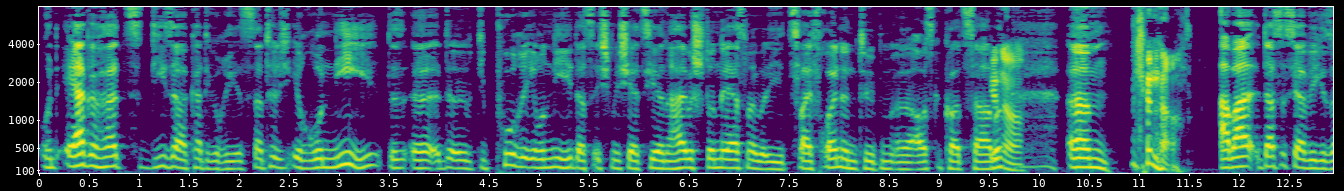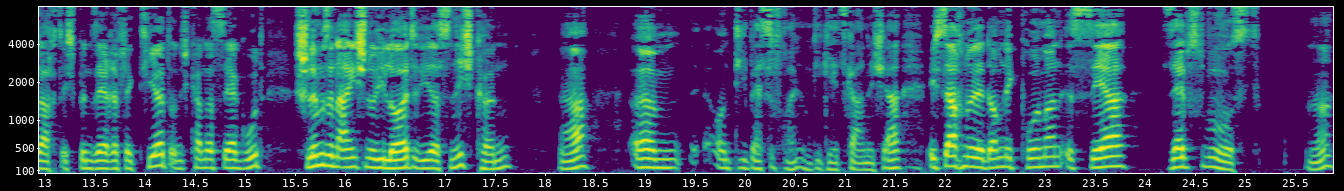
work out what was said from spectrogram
Und er gehört zu dieser Kategorie. Es ist natürlich Ironie, das, äh, die pure Ironie, dass ich mich jetzt hier eine halbe Stunde erstmal über die zwei Freundinnen-Typen äh, ausgekotzt habe. genau, Ähm, genau. aber das ist ja, wie gesagt, ich bin sehr reflektiert und ich kann das sehr gut. Schlimm sind eigentlich nur die Leute, die das nicht können. Ja. Ähm, und die beste Freundin, um die geht's gar nicht, ja. Ich sag nur, der Dominik Pohlmann ist sehr selbstbewusst. Ja?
